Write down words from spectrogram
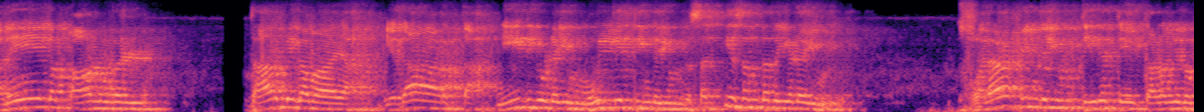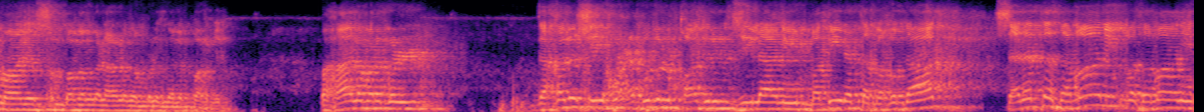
അനേകം ആളുകൾ ധാർമ്മികമായ യഥാർത്ഥ നീതിയുടെയും മൂല്യത്തിന്റെയും സത്യസന്ധതയുടെയും സ്വലാഹിന്റെയും തീരത്തെ കളഞ്ഞതുമായ സംഭവങ്ങളാണ് നമ്മൾ ഇന്നലെ പറഞ്ഞത്. മഹാനവറുകൾ ദഹല അബ്ദുൽ ഖാദിർ ജീലാനി സമാനി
